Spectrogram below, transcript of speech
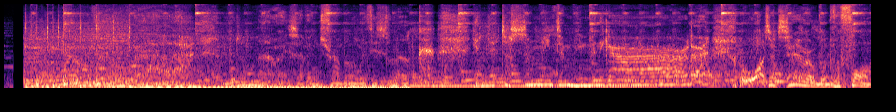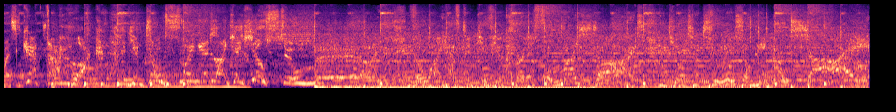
With his look. He let us meet him in Minigard. What a terrible performance. Get the hook. You don't swing it like you used to, man. Though I have to give you credit for my start. Your tattoos on the outside.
